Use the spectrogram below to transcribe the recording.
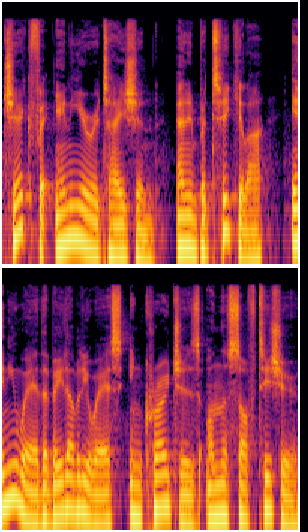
Check for any irritation, and in particular, anywhere the BWS encroaches on the soft tissue.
